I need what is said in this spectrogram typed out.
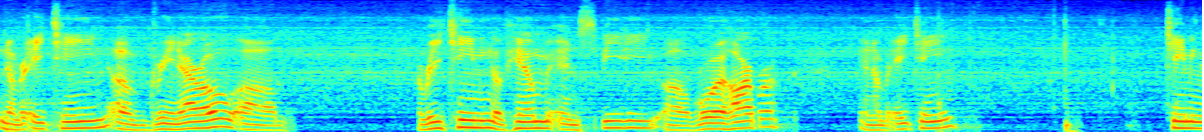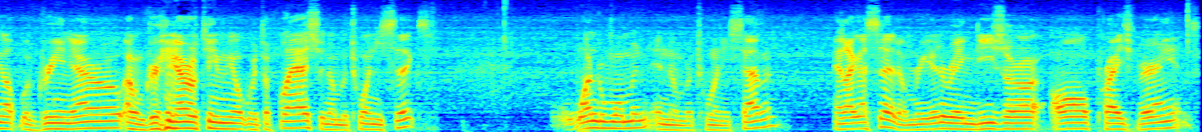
number 18 of Green Arrow, um, reteaming of him and Speedy, uh, Roy Harper, and number 18. Teaming up with Green Arrow, um, Green Arrow teaming up with the Flash, and number 26. Wonder Woman, and number 27. And like I said, I'm reiterating these are all price variants.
